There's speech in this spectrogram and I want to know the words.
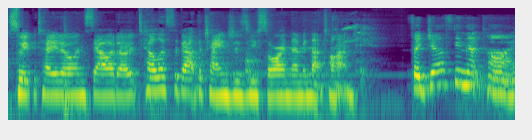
sweet potato and sourdough. Tell us about the changes you saw in them in that time. So just in that time,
